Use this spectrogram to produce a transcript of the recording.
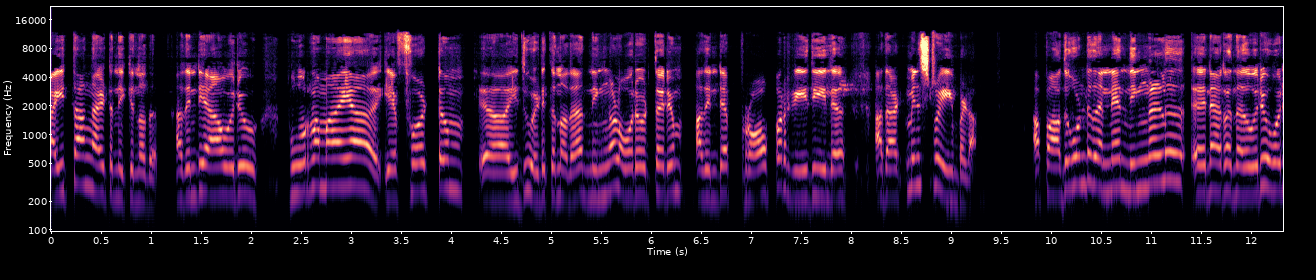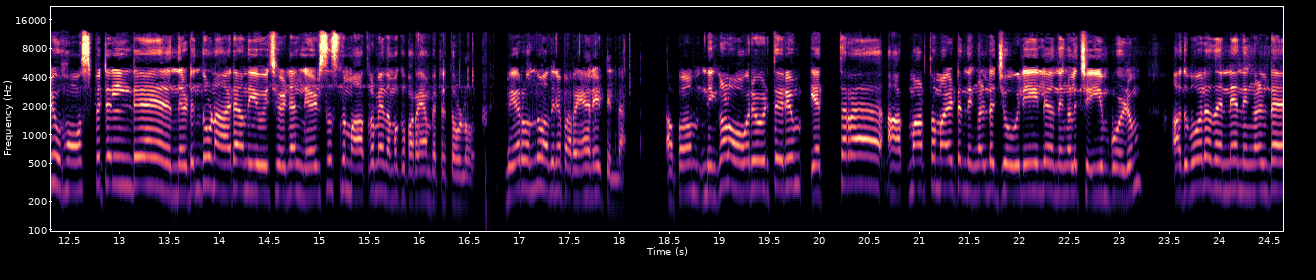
കൈത്താങ്ങായിട്ട് നിൽക്കുന്നത്. അതിന്റെ ആ ഒരു പൂർണമായ എഫേർട്ടും ഇതും എടുക്കുന്നത് നിങ്ങൾ ഓരോരുത്തരും അതിന്റെ പ്രോപ്പർ രീതിയിൽ അത് അഡ്മിനിസ്റ്റർ ചെയ്യുമ്പോഴാണ് അപ്പൊ അതുകൊണ്ട് തന്നെ നിങ്ങൾ എന്നാ പറയുന്നത് ഒരു ഒരു ഹോസ്പിറ്റലിന്റെ നെടുന്തൂൺ ആരാന്ന് ചോദിച്ചു കഴിഞ്ഞാൽ നേഴ്സസ് മാത്രമേ നമുക്ക് പറയാൻ പറ്റത്തുള്ളൂ. വേറൊന്നും അതിന് പറയാനായിട്ടില്ല. അപ്പം നിങ്ങൾ ഓരോരുത്തരും എത്ര ആത്മാർത്ഥമായിട്ട് നിങ്ങളുടെ ജോലിയിൽ നിങ്ങൾ ചെയ്യുമ്പോഴും അതുപോലെ തന്നെ നിങ്ങളുടെ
